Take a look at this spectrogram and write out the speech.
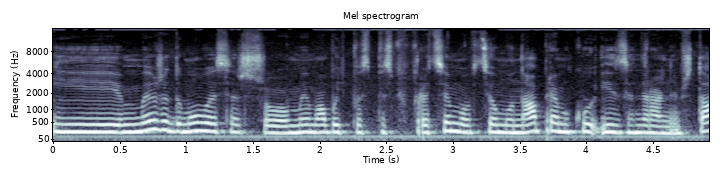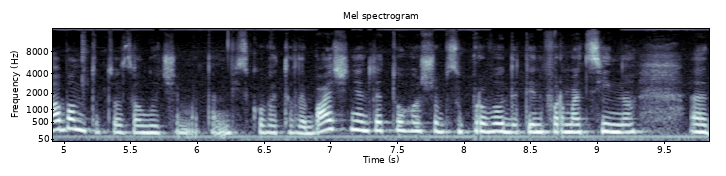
І ми вже домовилися, що ми, мабуть, поспівпрацюємо в цьому напрямку із Генеральним штабом, тобто залучимо там військове телебачення для того, щоб супроводити інформаційно е,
